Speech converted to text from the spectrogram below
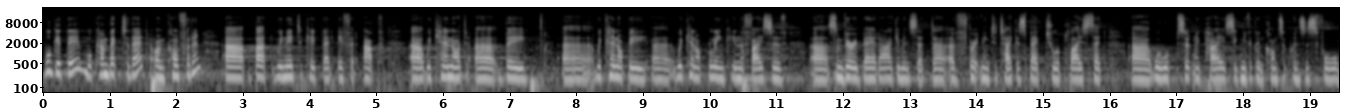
We'll get there, we'll come back to that, I'm confident, uh, but we need to keep that effort up. Uh, we cannot uh, be, uh, we cannot be, uh, we cannot blink in the face of uh, some very bad arguments that are threatening to take us back to a place that we will certainly pay significant consequences for.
